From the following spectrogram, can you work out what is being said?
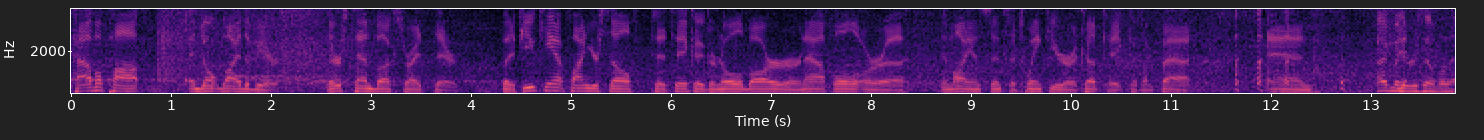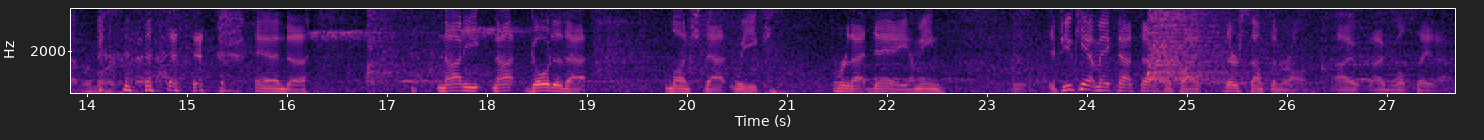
have a pop and don't buy the beer. There's 10 bucks right there. But if you can't find yourself to take a granola bar or an apple or a, in my instance, a Twinkie or a cupcake because I'm fat, and I may resemble that remark. and uh, not eat, not go to that lunch that week for that day. I mean, if you can't make that sacrifice, there's something wrong. I, I will say that.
